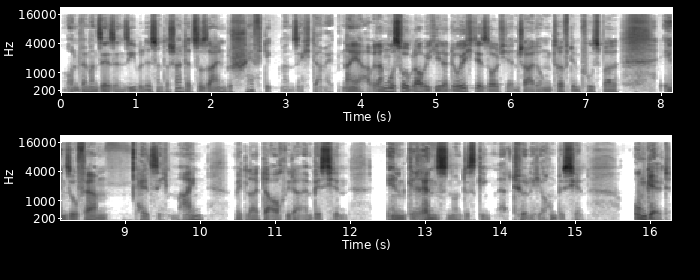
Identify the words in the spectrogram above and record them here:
Und wenn man sehr sensibel ist, und das scheint er zu sein, beschäftigt man sich damit. Naja, aber da muss wohl, glaube ich, jeder durch, der solche Entscheidungen trifft im Fußball. Insofern hält sich mein Mitleid da auch wieder ein bisschen in Grenzen und es ging natürlich auch ein bisschen um Geld.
